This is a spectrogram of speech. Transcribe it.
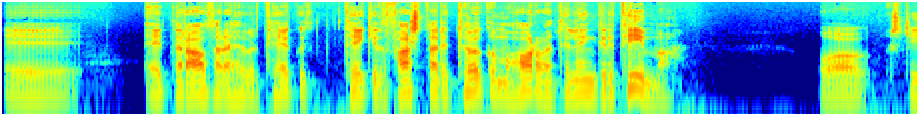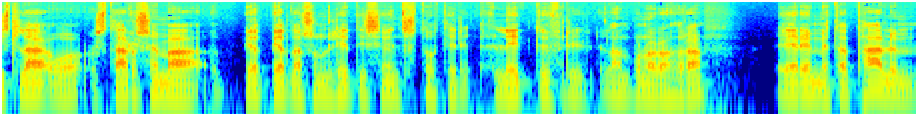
e, einn ráþara hefur tekið, tekið fastari tökum að horfa til lengri tíma. Og skýsla og starf sem að Björn Bjarnarsson hliti Svinsdóttir leitu fyrir landbúnaðaráþara er einmitt að tala um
